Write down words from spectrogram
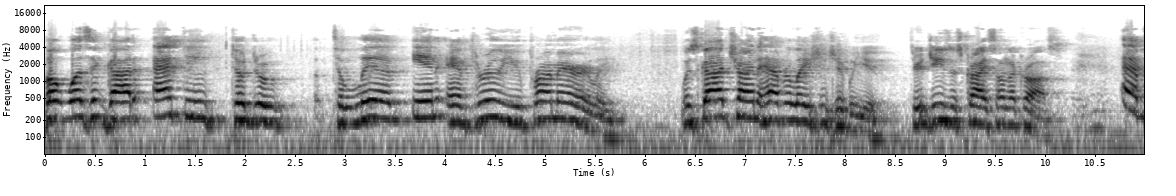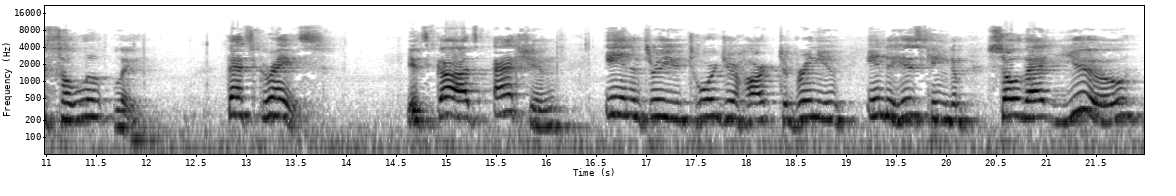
But was it God acting to, to, to live in and through you primarily? Was God trying to have relationship with you through Jesus Christ on the cross? Absolutely. That's grace. It's God's action in and through you toward your heart to bring you into His kingdom so that you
